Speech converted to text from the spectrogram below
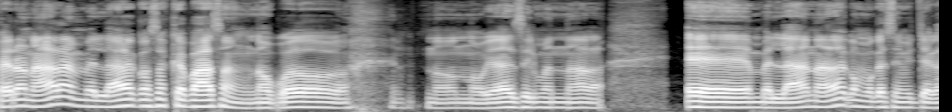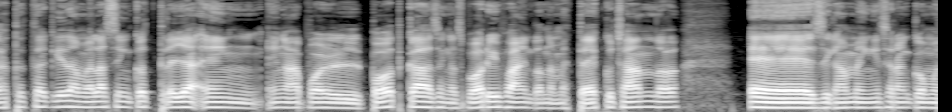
pero nada, en verdad, cosas que pasan. No puedo, no, no voy a decir más nada. Eh, en verdad, nada, como que si llegaste hasta aquí, dame las 5 estrellas en, en Apple Podcast, en Spotify, en donde me estés escuchando. Eh, síganme en Instagram como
